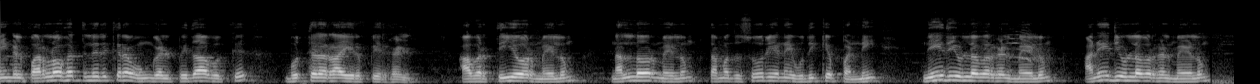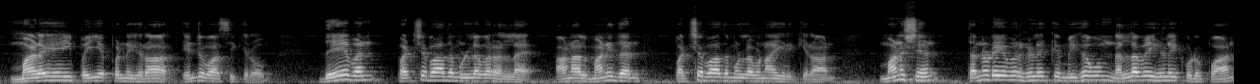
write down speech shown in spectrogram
நீங்கள் பரலோகத்தில் இருக்கிற உங்கள் பிதாவுக்கு புத்திரராயிருப்பீர்கள். அவர் தீயோர் மேலும் நல்லோர் மேலும் தமது சூரியனை உதிக்க பண்ணி நீதியுள்ளவர்கள் மேலும் அநீதியுள்ளவர்கள் மேலும் மழையை பெய்ய பண்ணுகிறார் என்று வாசிக்கிறோம். தேவன் பட்சபாதம் உள்ளவர் அல்ல. ஆனால் மனிதன் பட்சபாதம் உள்ளவனாயிருக்கிறான் மனுஷன் தன்னுடையவர்களுக்கு மிகவும் நல்லவைகளை கொடுப்பான்.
